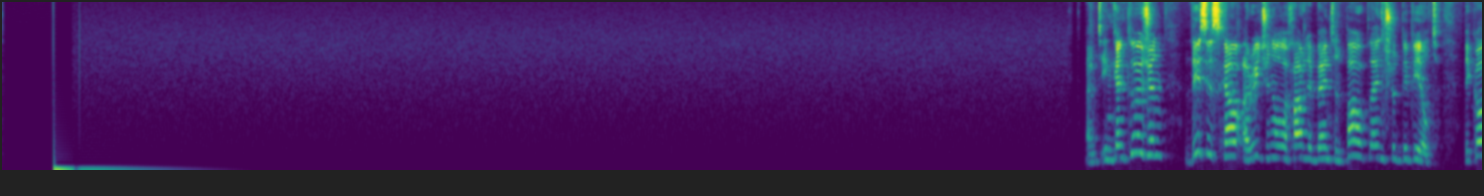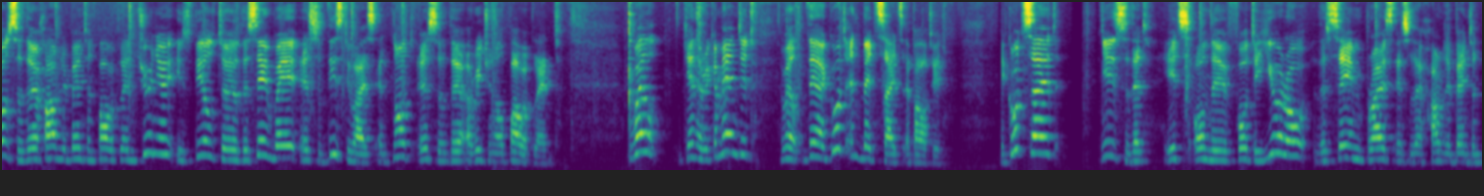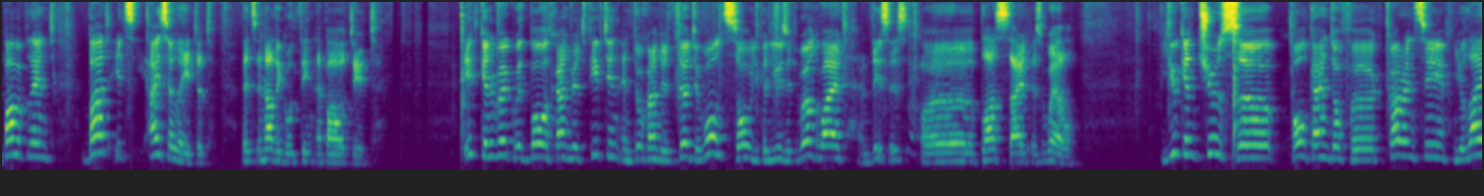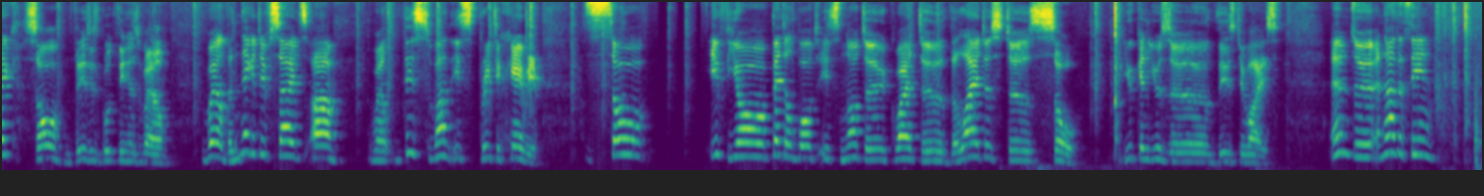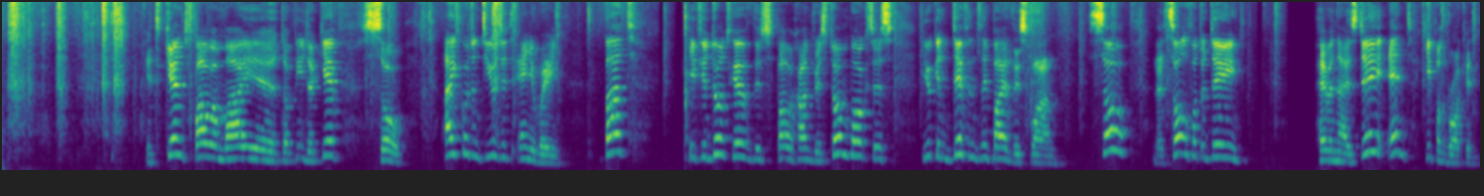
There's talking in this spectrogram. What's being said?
And in conclusion, this is how original Harley Benton power plant should be built, because the Harley Benton power plant Junior is built uh, the same way as this device and not as the original power plant. Well, can I recommend it? Well, there are good and bad sides about it. A good side is that it's only 40 euro, the same price as the Harley Benton power plant, but it's isolated. That's another good thing about it. It can work with both 115 and 230 volts, so you can use it worldwide, and this is a plus side as well. You can choose uh, all kind of uh, currency you like, so this is good thing as well. Well, the negative sides are, well, this one is pretty heavy. So, if your pedal board is not uh, quite uh, the lightest, uh, so you can use uh, this device. And uh, another thing, it can't power my uh, Torpedo CAB, so I couldn't use it anyway. But if you don't have these Power Hungry Stomp boxes, you can definitely buy this one. So that's all for today. Have a nice day and keep on rocking.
